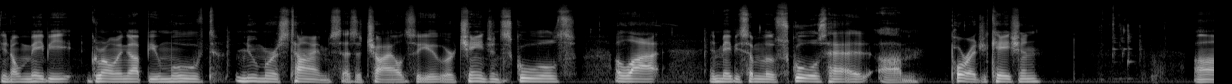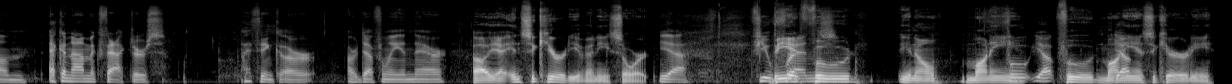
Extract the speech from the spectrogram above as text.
you know, maybe growing up you moved numerous times as a child, so you were changing schools a lot, and maybe some of those schools had um, poor education. Um, economic factors, I think, are are definitely in there. oh yeah, insecurity of any sort. Yeah. few Be friends. it food, you know, money, Food, yep. food, money, Yep. and security.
